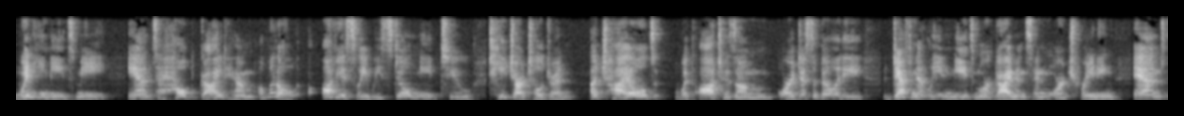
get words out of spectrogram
when he needs me and to help guide him a little. Obviously, we still need to teach our children. A child with autism or a disability definitely needs more guidance and more training and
